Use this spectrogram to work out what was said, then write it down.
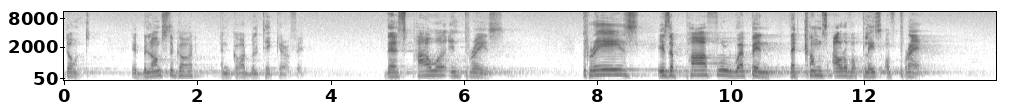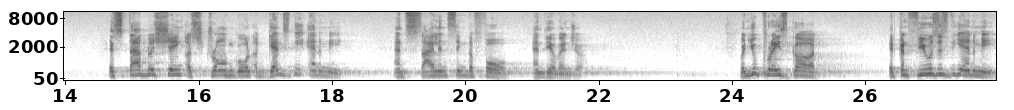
Don't. It belongs to God and God will take care of it. There's power in praise. Praise is a powerful weapon that comes out of a place of prayer. Establishing a stronghold against the enemy and silencing the foe and the avenger. When you praise God, it confuses the enemy,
